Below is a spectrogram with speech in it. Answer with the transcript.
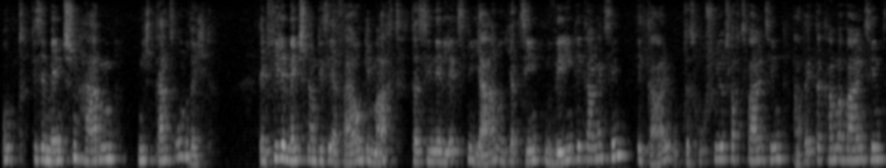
Und diese Menschen haben nicht ganz Unrecht. Denn viele Menschen haben diese Erfahrung gemacht, dass sie in den letzten Jahren und Jahrzehnten wählen gegangen sind, egal ob das Hochschülerschaftswahlen sind, Arbeiterkammerwahlen sind,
